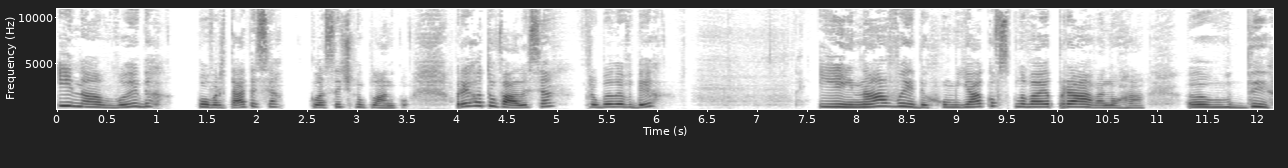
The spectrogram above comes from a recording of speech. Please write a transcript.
і на видих повертатися в класичну планку. Приготувалися, зробили вдих. І на видиху м'яко вспливає права нога. Е, Вдих.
